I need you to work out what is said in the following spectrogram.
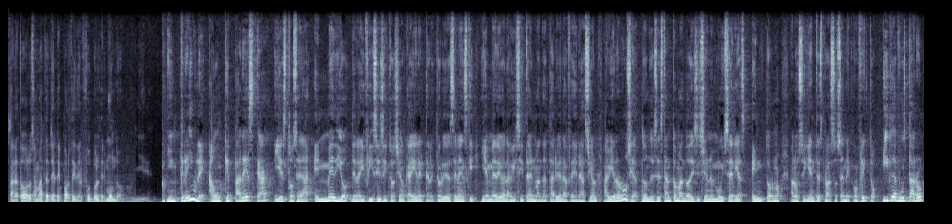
para todos los amantes del deporte y del fútbol del mundo. Increíble, aunque parezca, y esto se da en medio de la difícil situación que hay en el territorio de Zelensky y en medio de la visita del mandatario de la Federación a Bielorrusia, donde se están tomando decisiones muy serias en torno a los siguientes pasos en el conflicto. Y debutaron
